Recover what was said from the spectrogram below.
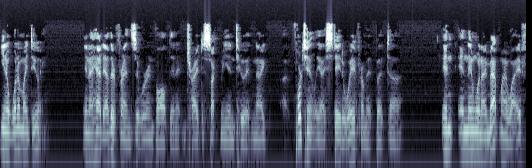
you know, what am I doing? And I had other friends that were involved in it and tried to suck me into it. And I, fortunately, I stayed away from it. But, uh, and, and then when I met my wife,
